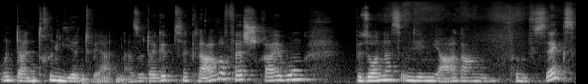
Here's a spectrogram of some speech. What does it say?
und dann trainiert werden. Also da gibt es eine klare Festschreibung, besonders in den Jahrgang 5, 6,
